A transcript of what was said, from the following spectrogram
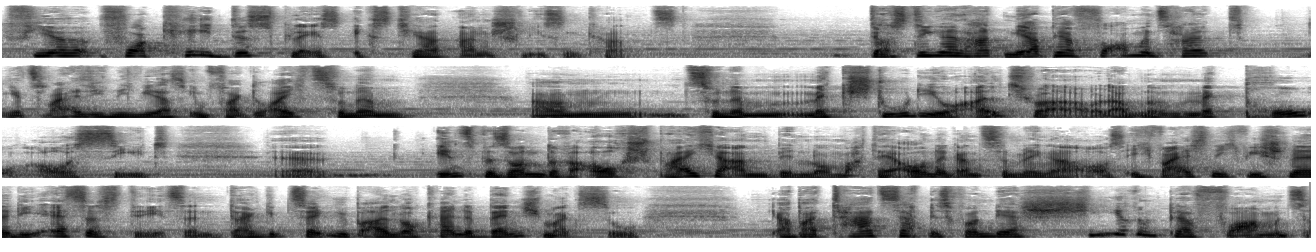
vier 4K Displays extern anschließen kannst das Ding hat mehr Performance halt. Jetzt weiß ich nicht, wie das im Vergleich zu einem ähm, zu einem Mac Studio Ultra oder einem Mac Pro aussieht. Äh, insbesondere auch Speicheranbindung macht ja auch eine ganze Menge aus. Ich weiß nicht, wie schnell die SSDs sind. Da gibt's ja überall noch keine Benchmarks zu. Aber Tatsache ist, von der schieren Performance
